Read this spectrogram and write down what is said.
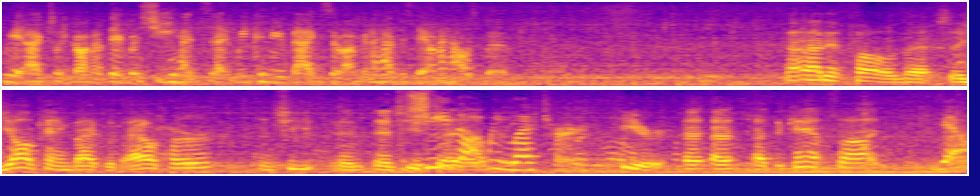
We had actually gone up there, but she had said we canoed back, so I'm going to have to stay on a houseboat. Now, I didn't follow that. So y'all came back without her, and she and, and she, She said thought we left her. here at, at, at the campsite. Yeah.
